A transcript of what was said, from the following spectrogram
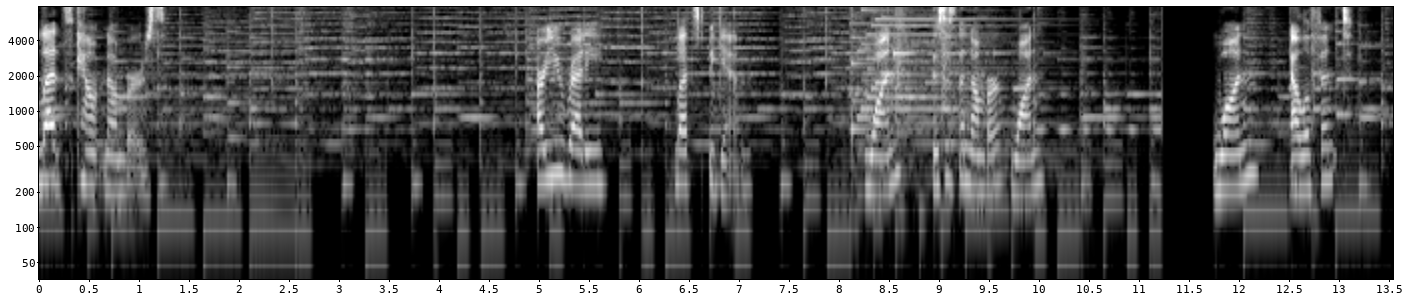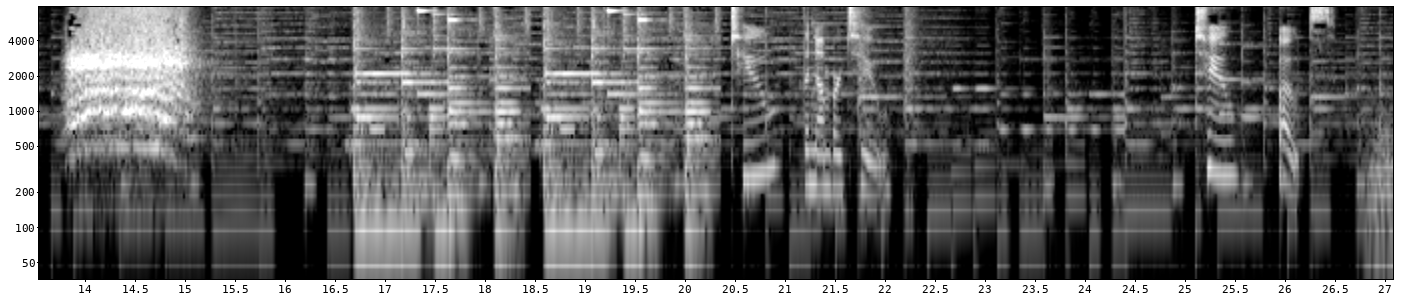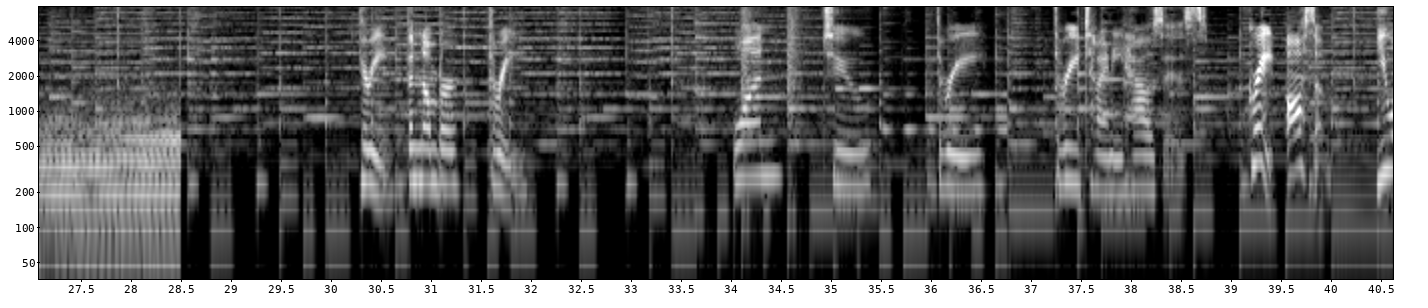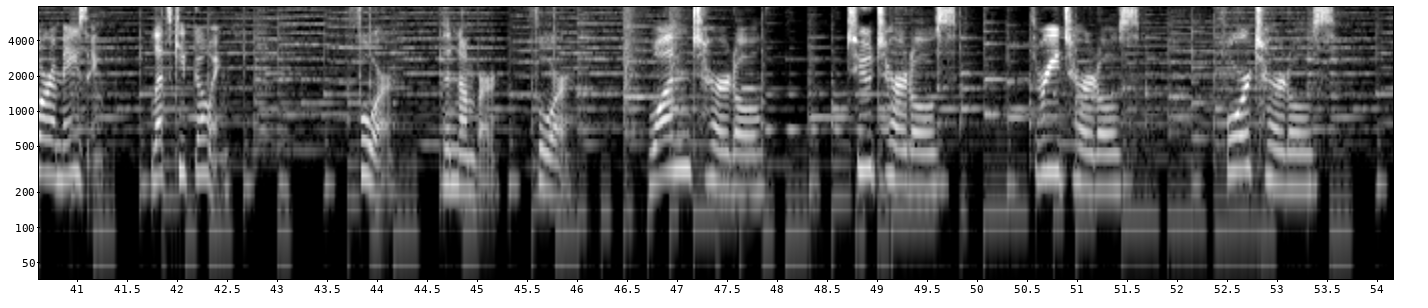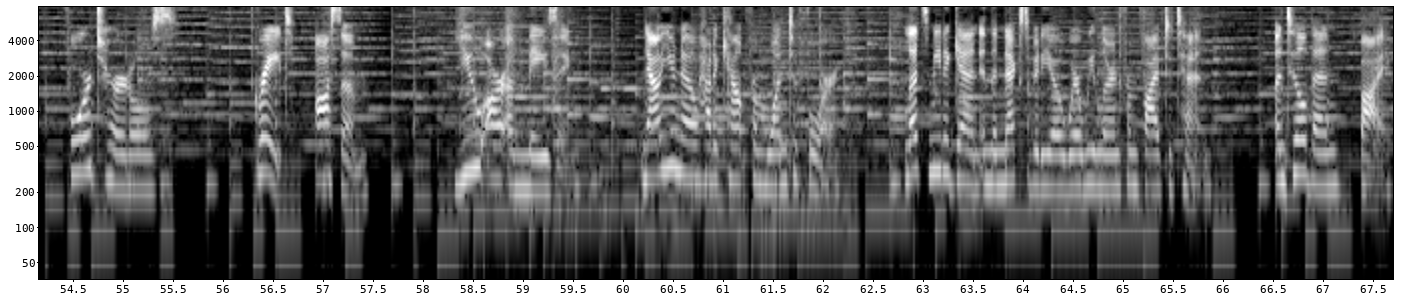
Let's count numbers. Are you ready? Let's begin. One, this is the number one. One, elephant. Two, the number two. Two, boats. Three, the number three. One, two, three, three tiny houses. Great, awesome. You are amazing. Let's keep going. Four, the number four. One turtle, two turtles, three turtles, four turtles, four turtles. Great, awesome. You are amazing. Now you know how to count from 1 to 4. Let's meet again in the next video where we learn from 5 to 10. Until then, bye.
